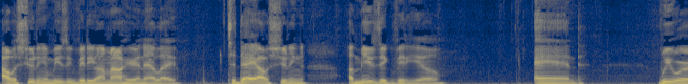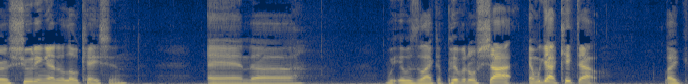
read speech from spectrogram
I was shooting a music video. I'm out here in LA. Today I was shooting a music video, and we were shooting at a location, and uh, we, it was like a pivotal shot, and we got kicked out. Like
